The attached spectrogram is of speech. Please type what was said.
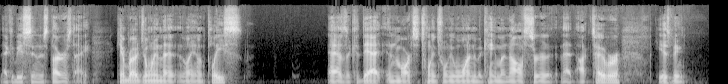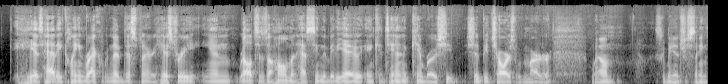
That could be as soon as Thursday. Kimbrough joined the Atlanta Police as a cadet in March of 2021 and became an officer that October. He has been he has had a clean record with no disciplinary history, and relatives of Hollman have seen the video and contend Kimbrough she should be charged with murder. Well, it's going to be interesting.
